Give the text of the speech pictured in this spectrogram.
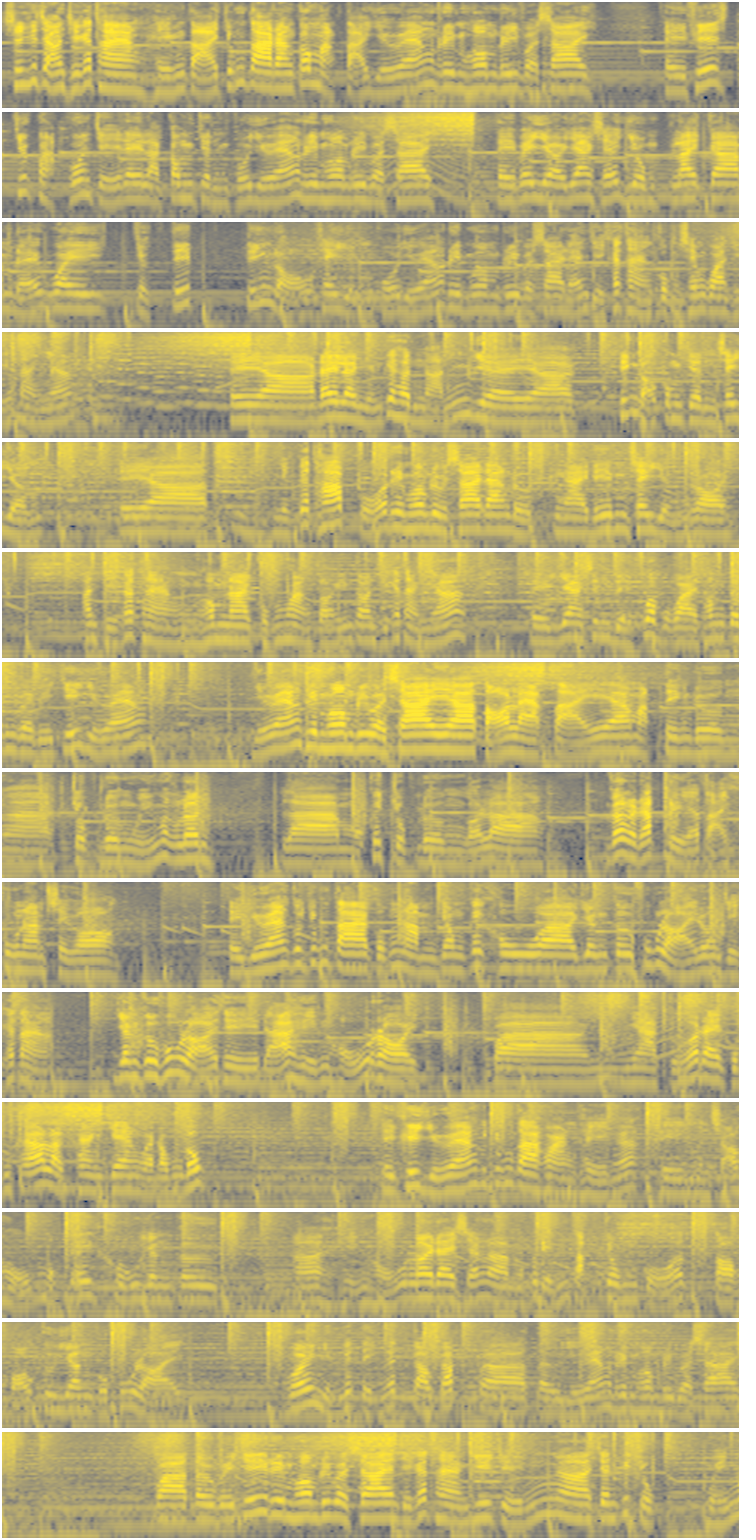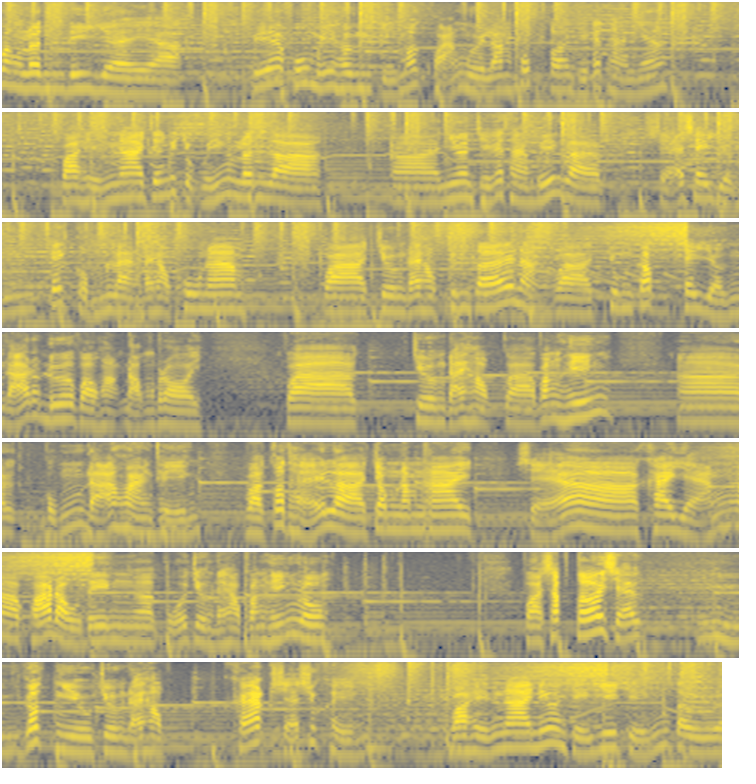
Xin kính chào anh chị khách hàng, hiện tại chúng ta đang có mặt tại dự án Rim Home Riverside. Thì phía trước mặt của anh chị đây là công trình của dự án Rim Home Riverside. Thì bây giờ Giang sẽ dùng Playcam để quay trực tiếp tiến độ xây dựng của dự án Rim Home Riverside để anh chị khách hàng cùng xem qua anh chị khách hàng nhé. Thì à, đây là những cái hình ảnh về à, tiến độ công trình xây dựng. Thì à, những cái tháp của Rim Home Riverside đang được ngày đêm xây dựng rồi. Anh chị khách hàng hôm nay cũng hoàn toàn yên tâm anh chị khách hàng nhé thì Giang xin điệp qua một vài thông tin về vị trí dự án. Dự án Dream Home Riverside à, tọa lạc tại à, mặt tiền đường à, trục đường Nguyễn Văn Linh là một cái trục đường gọi là rất là đắc địa tại khu Nam Sài Gòn. Thì dự án của chúng ta cũng nằm trong cái khu dân cư Phú Lợi luôn anh chị khách hàng. Dân cư Phú Lợi thì đã hiện hữu rồi và nhà cửa đây cũng khá là khang trang và đông đúc. Thì khi dự án của chúng ta hoàn thiện á, thì mình sở hữu một cái khu dân cư à, hiện hữu nơi đây sẽ là một cái điểm tập trung của toàn bộ cư dân của Phú Lợi với những cái tiện ích cao cấp à, từ dự án Rim Home Riverside. Và từ vị trí Rim Home Riverside anh chị khách hàng di chuyển à, trên cái trục Nguyễn Văn Linh đi về à, phía Phú Mỹ Hưng chỉ mất khoảng 15 phút thôi anh chị khách hàng nhé. Và hiện nay trên cái trục Nguyễn Văn Linh là à, như anh chị khách hàng biết là sẽ xây dựng cái cụm làng đại học khu Nam và trường đại học kinh tế nè và trung cấp xây dựng đã đưa vào hoạt động rồi và trường đại học à, Văn Hiến à, cũng đã hoàn thiện và có thể là trong năm nay sẽ à, khai giảng khóa đầu tiên của trường đại học Văn Hiến luôn. Và sắp tới sẽ rất nhiều trường đại học khác sẽ xuất hiện. Và hiện nay nếu anh chị di chuyển từ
